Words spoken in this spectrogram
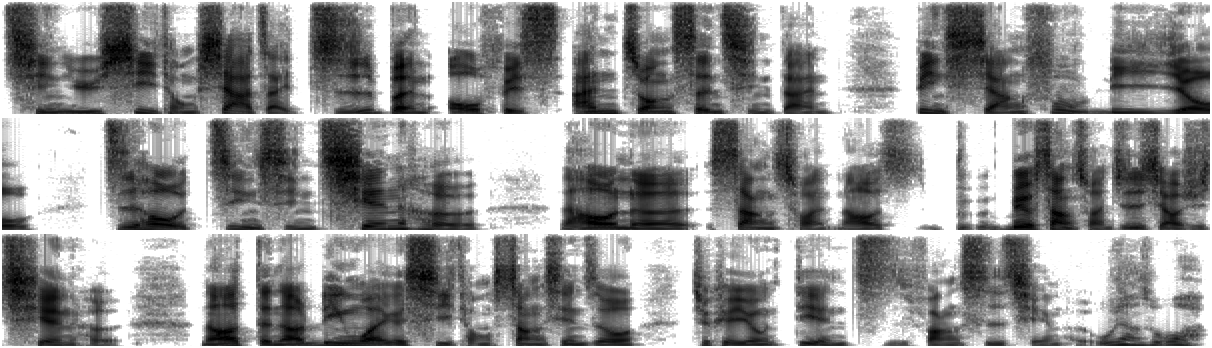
请于系统下载纸本 Office 安装申请单，并详附理由之后进行签核。然后呢，上传，然后不没有上传就是需要去签核。然后等到另外一个系统上线之后，就可以用电子方式签核。我想说，哇，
